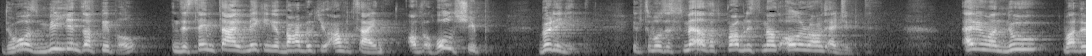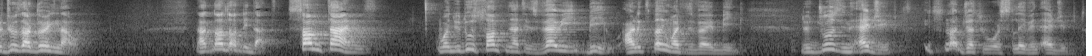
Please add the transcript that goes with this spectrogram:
There was millions of people in the same time making a barbecue outside of a whole sheep, burning it. It was a smell that probably smelled all around Egypt. Everyone knew what the Jews are doing now. Now, not only that, sometimes when you do something that is very big, I'll explain what is very big. The Jews in Egypt, it's not just we were slave in Egypt.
